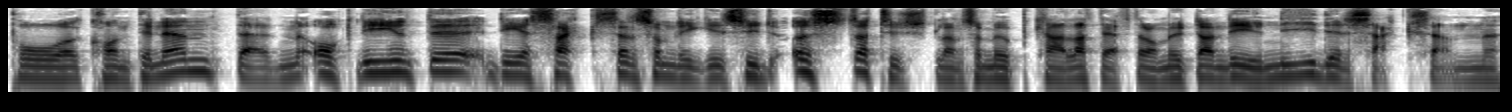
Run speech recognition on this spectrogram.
på kontinenten och det är ju inte det saxen som ligger i sydöstra Tyskland som är uppkallat efter dem utan det är ju Niedersachsen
